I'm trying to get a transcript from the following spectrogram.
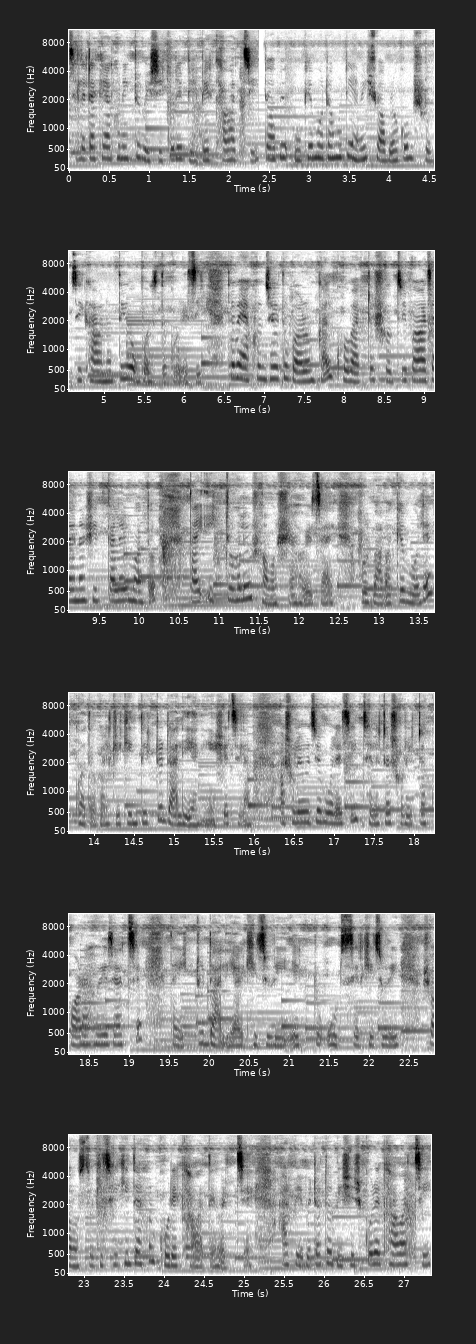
ছেলেটাকে এখন একটু বেশি করে পেঁপে খাওয়াচ্ছি। তবে ওকে মোটামুটি আমি সব রকম সবজি খাওয়ানোতেই অভ্যস্ত করেছি। তবে এখন যেহেতু গরমকাল, খুব একটা সবজি পাওয়া যায় না শীতকালের মতো, তাই একটু হলেও সমস্যা হয়ে যায়। ওর বাবাকে বলে গতকালকে কিন্তু একটু ডালিয়া নিয়ে এসেছিলাম। আসলে ওই যে বলেছি, ছেলেটার শরীরটা কড়া হয়ে যাচ্ছে, তাই একটু ডালিয়ার খিচুড়ি, একটু উটসের খিচুড়ি, সমস্ত কিছুই কিন্তু এখন করে খাওয়াতে হচ্ছে। আর পেঁপেটা তো বিশেষ করে খাওয়াচ্ছি,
